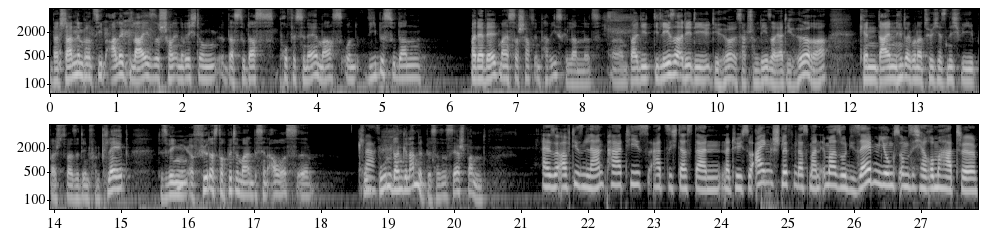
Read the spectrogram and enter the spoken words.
Dann standen im Prinzip alle Gleise schon in Richtung, dass du das professionell machst. Und wie bist du dann bei der Weltmeisterschaft in Paris gelandet. Äh, weil die, die Leser, die, die, die Hörer, ich sag schon Leser, ja, die Hörer kennen deinen Hintergrund natürlich jetzt nicht wie beispielsweise den von Clape. Deswegen mhm. äh, führ das doch bitte mal ein bisschen aus, äh, wo, wo, du dann gelandet bist. Das ist sehr spannend. Also auf diesen LAN-Partys hat sich das dann natürlich so eingeschliffen, dass man immer so dieselben Jungs um sich herum hatte.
